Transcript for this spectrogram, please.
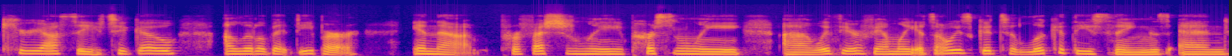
curiosity to go a little bit deeper in that professionally, personally, uh, with your family. It's always good to look at these things and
